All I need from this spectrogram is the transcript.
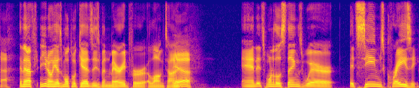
and then after you know, he has multiple kids, he's been married for a long time. Yeah. And it's one of those things where it seems crazy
